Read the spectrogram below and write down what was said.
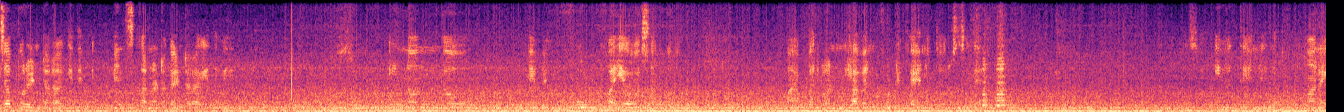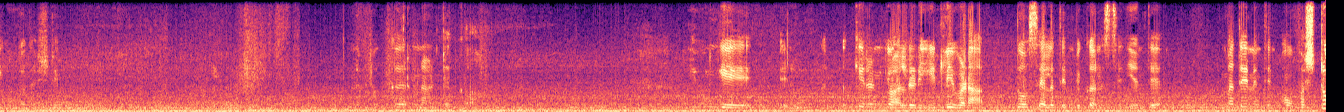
ಬಿಜಾಪುರ ಎಂಟರ್ ಆಗಿದ್ದೀವಿ ಮೀನ್ಸ್ ಕರ್ನಾಟಕ ಎಂಟರ್ ಆಗಿದ್ದೀವಿ. ಇನ್ನೊಂದು may be four five hours ಆಗ್ಬೋದು. ಮ್ಯಾಪಲ್ಲಿ ಒನ್ ಲೆವೆನ್ ಫೋರ್ಟಿ ಫೈವ್ ಏನೋ ತೋರಿಸ್ತಿದೆ. ಸೊ ಮನೆಗೆ ಹೋಗೋದಷ್ಟೇ ನಮ್ಮ ಕರ್ನಾಟಕ. ಇವನಿಗೆ ಕಿರಣ್ಗೆ ಆಲ್ರೆಡಿ ಇಡ್ಲಿ ವಡ, ದೋಸೆ ಎಲ್ಲ ತಿನ್ಬೇಕು ಅನಿಸ್ತಿದೆಯಂತೆ. ಮತ್ತೇನೇನು ತಿನ್ ಫಸ್ಟು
